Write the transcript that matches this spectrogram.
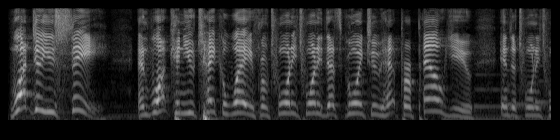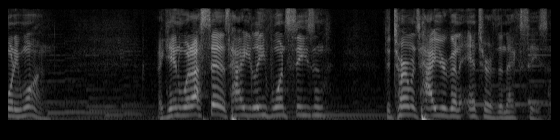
What do you see and what can you take away from 2020 that's going to propel you into 2021? Again, what I said is how you leave one season determines how you're going to enter the next season.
